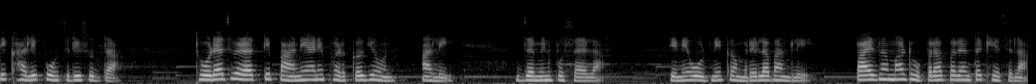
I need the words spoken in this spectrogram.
ती खाली पोहोचलीसुद्धा. थोड्याच वेळात ती पाणी आणि फडकं घेऊन आली जमीन पुसायला. तिने ओढणी कमरेला बांधली पायजमा ढोपरापर्यंत खेचला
